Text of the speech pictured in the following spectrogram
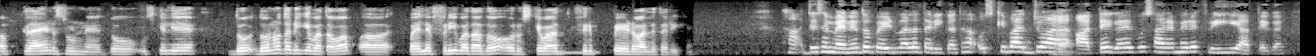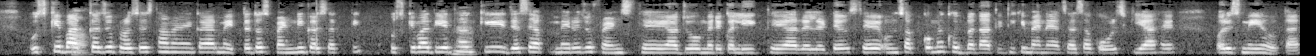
अब क्लाइंट्स ढूँढने हैं तो उसके लिए दो दोनों तरीके बताओ आप। पहले फ्री बता दो और उसके बाद फिर हम्म। पेड वाले तरीके। हाँ जैसे मैंने तो पेड वाला तरीका था उसके बाद जो आ, हाँ। आते गए वो सारे मेरे फ्री ही आते गए। उसके बाद हाँ। का जो प्रोसेस था मैंने कहा यार मैं इतने तो स्पेंड नहीं कर सकती। उसके बाद ये था हम्म। कि जैसे अब मेरे जो फ्रेंड्स थे या जो मेरे कलीग थे या रिलेटिव्स थे उन सबको मैं खुद बताती थी कि मैंने ऐसा ऐसा कोर्स किया है और इसमें ये होता है।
